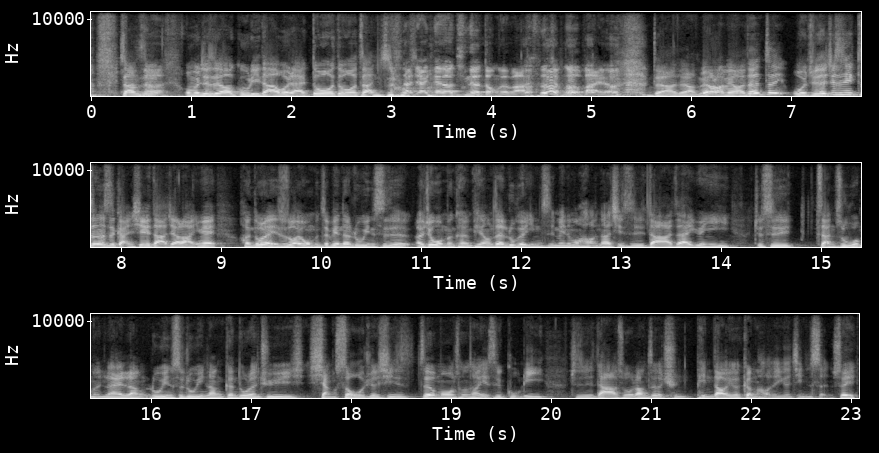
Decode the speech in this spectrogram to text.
这样子我们就是要鼓励大家未来多多赞助。大家应该都听得懂了吧？都讲那么白了。对啊对啊，没有了没有了。但这我觉得就是真的是感谢大家啦，因为很多人也是说，我们这边的录音室，呃，就我们可能平常在录的音质没那么好，那其实大家在愿意就是赞助我们来让录音室录音，让更多人去享受。我觉得其实这个某种程度上也是鼓励，就是大家说让这个群频道一个更好的一个精神，所以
